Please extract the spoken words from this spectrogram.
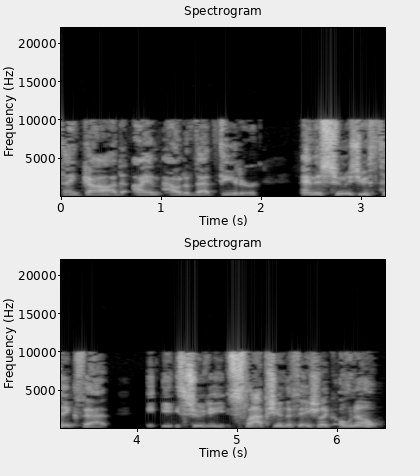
thank God I am out of that theater and as soon as you think that, it, it slaps you in the face. You're like, oh no,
